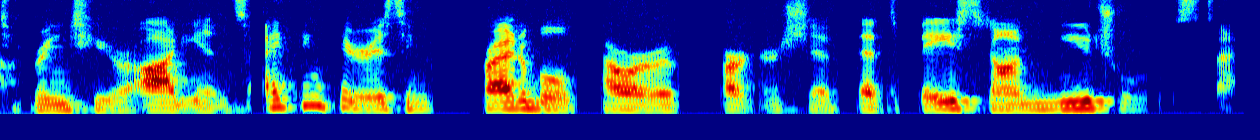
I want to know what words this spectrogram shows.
to bring to your audience. I think there is incredible power of partnership that's based on mutual respect.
